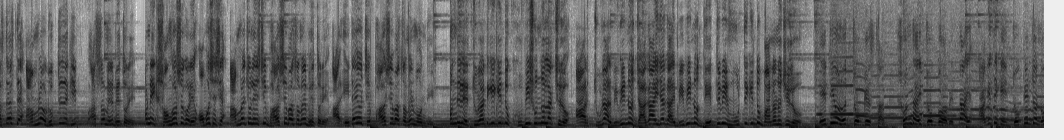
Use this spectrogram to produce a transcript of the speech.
আস্তে আস্তে আমরাও ঢুকতে দেখি আশ্রমের ভেতরে। অনেক সংঘর্ষ করে অবশেষে আমরা চলে এসেছি ভারসেব আশ্রমের ভেতরে, আর এটাই হচ্ছে ভারসেব আশ্রমের মন্দির। মন্দিরের চূড়াটিকে কিন্তু খুবই সুন্দর লাগছিল। আর চূড়ার বিভিন্ন জায়গায় জায়গায় বিভিন্ন দেবদেবীর মূর্তি কিন্তু বানানো ছিল। এটি হলো যজ্ঞের স্থান। সন্ধ্যায় যজ্ঞ হবে। তাই আগে থেকেই যজ্ঞের জন্য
